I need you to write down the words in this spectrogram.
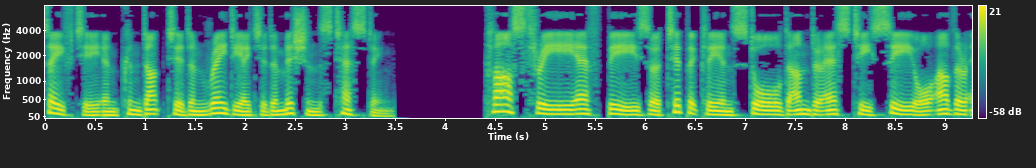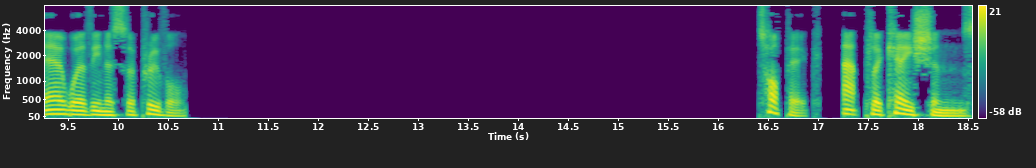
safety and conducted and radiated emissions testing. Class 3 EFBs are typically installed under STC or other airworthiness approval. Applications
